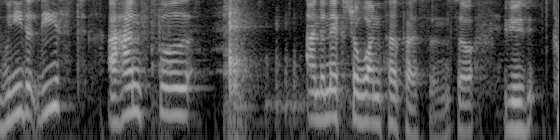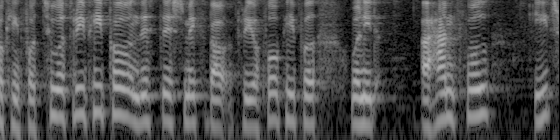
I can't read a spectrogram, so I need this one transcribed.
we need at least a handful and an extra one per person. So if you're cooking for two or three people and this dish makes about three or four people, we'll need a handful each.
